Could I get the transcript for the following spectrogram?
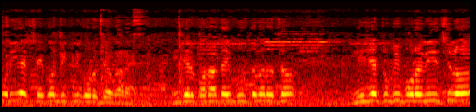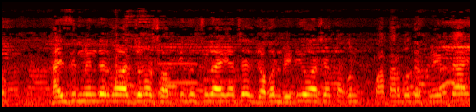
পরিয়ে শেকল বিক্রি করেছে ওখানে। নিজের কথাতেই বুঝতে পেরেছ। নিজে টুপি পরে নিয়েছিল। হাইজিন মেনটেন করার জন্য সব কিছু চুলায় গেছে। যখন ভিডিও আসে তখন পাতার মধ্যে প্লেট দেয়।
